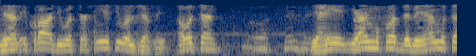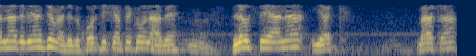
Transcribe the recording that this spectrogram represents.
من الإفراد والتثنية والجمع. أو التن يعني يا المفرد به يا المثنى به يا الجمع به خورتي كان فيك به لو سيانا يك. ماشا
